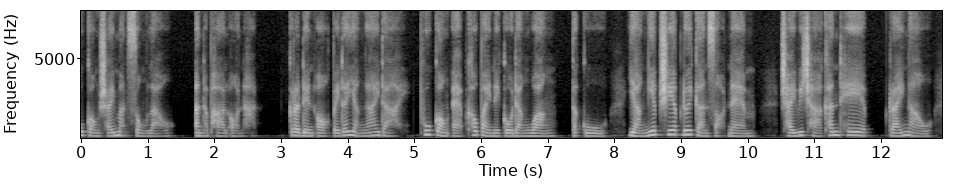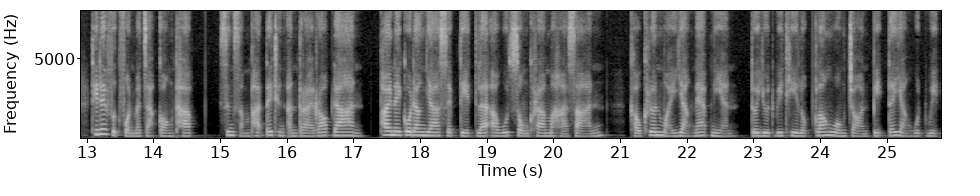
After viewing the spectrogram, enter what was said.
ผู้กองใช้หมัดส่งเหลาอันธพาลอ่อนหัด กระเด็นออกไปได้อย่างง่ายดาย ผู้กองแอบเข้าไปในโกดังวัง ตะกู อย่างเงียบเชียบด้วยการสอดแนม ใช้วิชาขั้นเทพ ไร้เงาที่ได้ฝึกฝนมาจากกองทัพ ซึ่งสัมผัสได้ถึงอันตรายรอบด้าน ภายในโกดังยาเสพติดและอาวุธสงครามมหาศาล เขาเคลื่อนไหวอย่างแนบเนียน โดยหยุดวิธีหลบกล้องวงจรปิดได้อย่างหวุดหวิด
